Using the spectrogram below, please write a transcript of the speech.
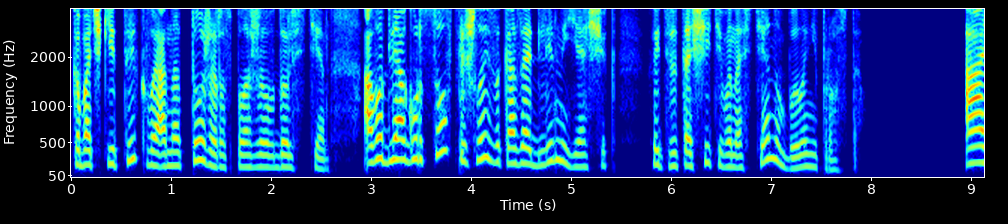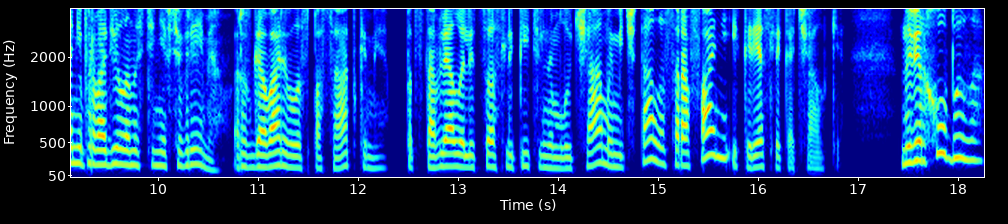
Кабачки тыквы она тоже расположила вдоль стен, а вот для огурцов пришлось заказать длинный ящик, хоть затащить его на стену было непросто. Аня проводила на стене все время, разговаривала с посадками, подставляла лицо ослепительным лучам и мечтала о сарафане и кресле-качалке. Наверху было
